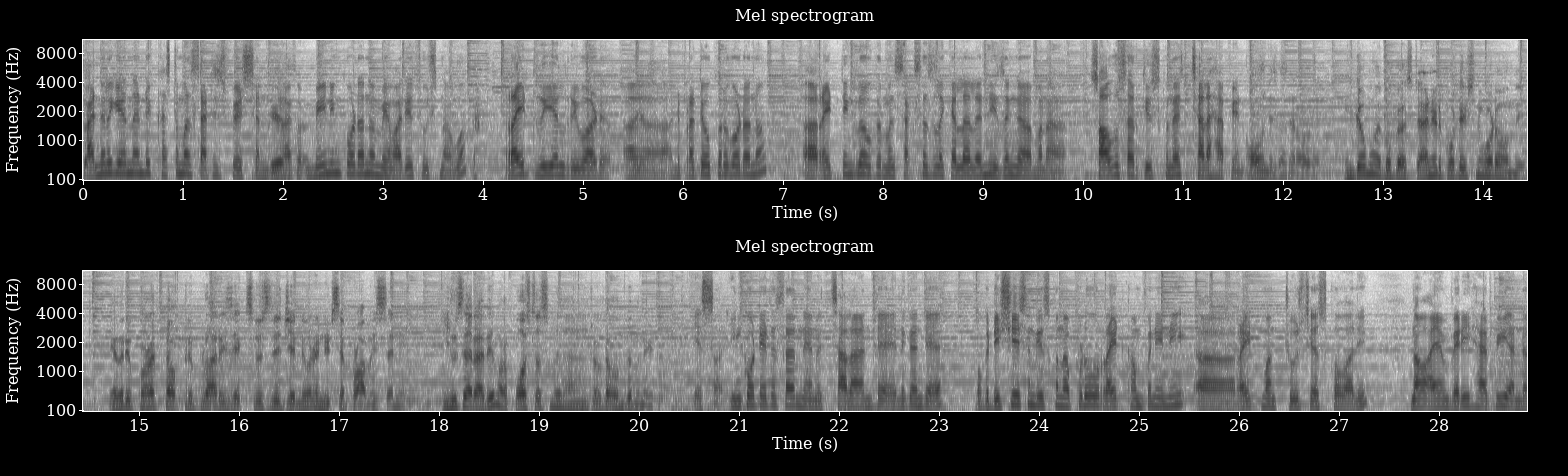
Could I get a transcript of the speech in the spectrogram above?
ఫైనల్గా ఏంటంటే కస్టమర్ సాటిస్ఫాక్షన్. మీనింగ్ కూడాను మేము అదే చూసినాము. రైట్ రియల్ రివార్డ్ అంటే ప్రతి ఒక్కరు కూడాను రైట్ థింగ్లో ఒక మంచి సక్సెస్లోకి వెళ్ళాలని నిజంగా మన సాగు సార్ తీసుకునేది చాలా హ్యాపీ అండి. అవును సార్ ఇంకా మాకు ఒక స్టాండర్డ్ కొటేషన్ కూడా ఉంది. Every product of triple R is exclusively genuine and it's a promise అని. చూసారు అది మన పోస్టర్స్ మీద ఉంటుంది మీకు ఎస్ సార్ ఇంకోటి అయితే సార్ నేను చాలా అంటే ఎందుకంటే ఒక డిసిషన్ తీసుకున్నప్పుడు రైట్ కంపెనీని రైట్ మంత్ చూస్ చేసుకోవాలి. నా I'm very happy and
